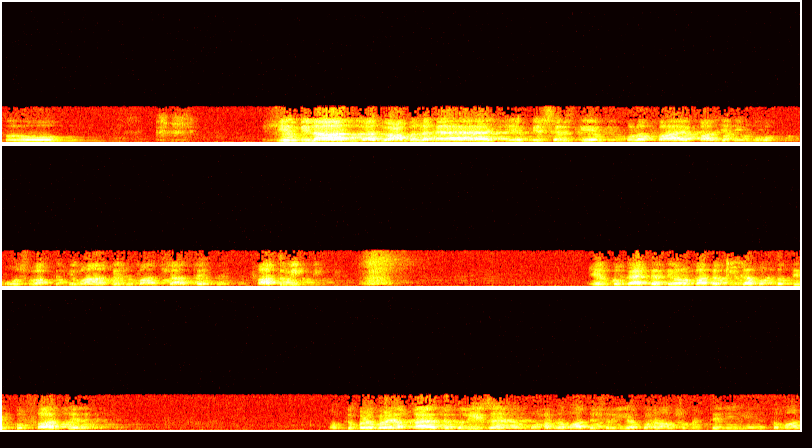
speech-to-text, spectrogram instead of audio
تو یہ میلاد کا جو عمل ہے، یہ مصر کے خلفائے یعنی اس وقت کے وہاں کے جو بادشاہ تھے، فاطمی، جن کو کہتے تھے اور بادقیدہ مقدین کو فار تھے بڑے بڑے عقائد خلیز ہیں، محرمات شریعہ کو حرام سمجھتے نہیں ہیں، تمام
